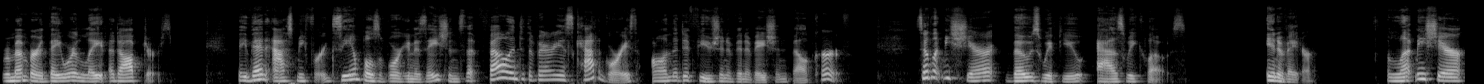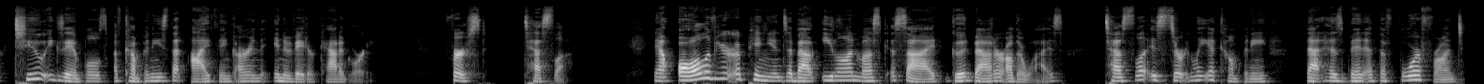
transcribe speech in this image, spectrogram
Remember, they were late adopters. They then asked me for examples of organizations that fell into the various categories on the diffusion of innovation bell curve. So let me share those with you as we close. Innovator. Let me share two examples of companies that I think are in the innovator category. First, Tesla. Now, all of your opinions about Elon Musk aside, good, bad, or otherwise, Tesla is certainly a company that has been at the forefront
